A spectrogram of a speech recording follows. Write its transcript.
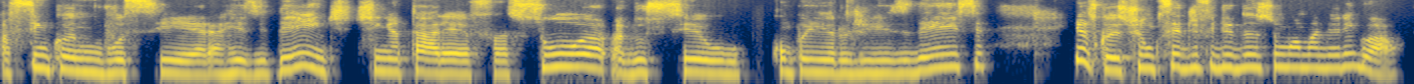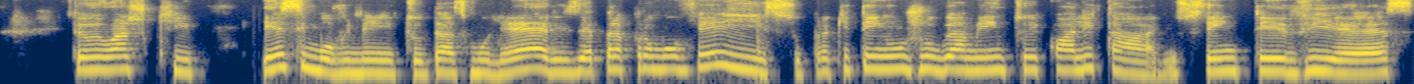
assim como você era residente, tinha tarefa sua, a do seu companheiro de residência, e as coisas tinham que ser divididas de uma maneira igual. Então, eu acho que esse movimento das mulheres é para promover isso, para que tenha um julgamento igualitário, sem ter viés,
